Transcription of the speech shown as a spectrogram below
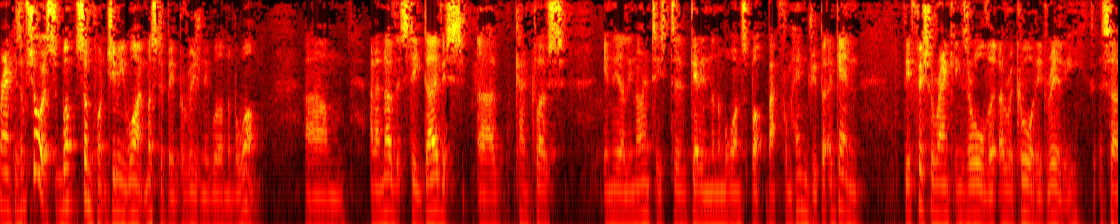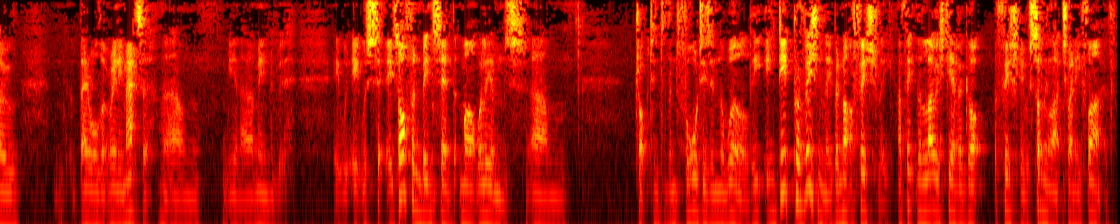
rankings, I'm sure at some point Jimmy White must have been provisionally world number one, um, and I know that Steve Davis uh, came close in the early 90s to get in the number one spot back from Hendry. But again, the official rankings are all that are recorded, really. So they're all that really matter. Um, you know, I mean, it, it, was. It's often been said that Mark Williams um, dropped into the 40s in the world. He, he, did provisionally, but not officially. I think the lowest he ever got officially was something like 25.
